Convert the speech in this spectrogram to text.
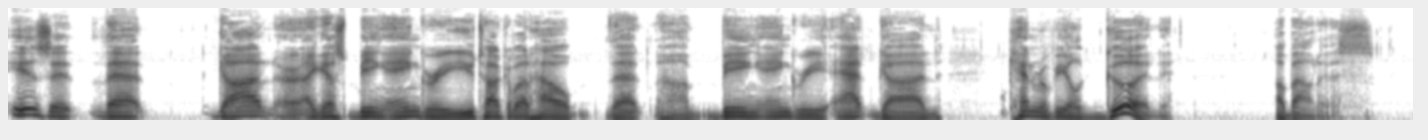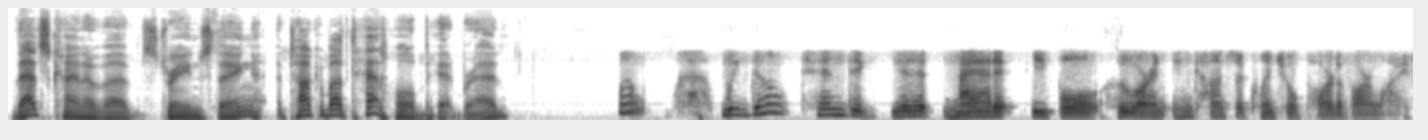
is it that God, or I guess being angry, you talk about how that uh, being angry at God can reveal good about us. That's kind of a strange thing. Talk about that a little bit, Brad. Well, we don't tend to get mad at people who are an inconsequential part of our life.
